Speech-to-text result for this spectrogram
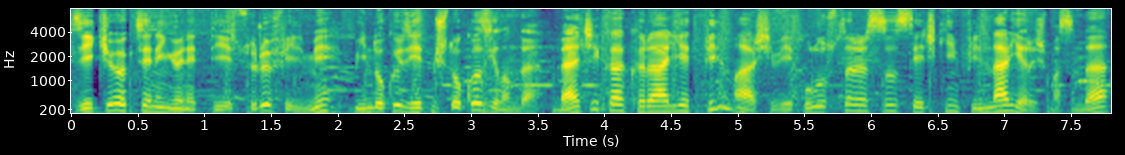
Zeki Ökten'in yönettiği Sürü filmi 1979 yılında Belçika Kraliyet Film Arşivi Uluslararası Seçkin Filmler Yarışması'nda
